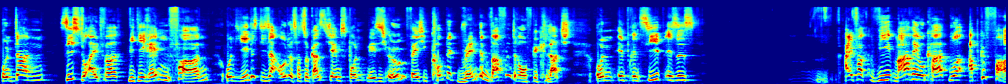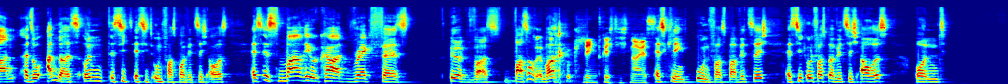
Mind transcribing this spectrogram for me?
Und dann siehst du einfach, wie die Rennen fahren und jedes dieser Autos hat so ganz James Bond mäßig irgendwelche komplett random Waffen drauf geklatscht und im Prinzip ist es einfach wie Mario Kart nur abgefahren, also anders und es sieht es sieht unfassbar witzig aus. Es ist Mario Kart Wreckfest irgendwas, was auch immer. Klingt richtig nice. Es klingt unfassbar witzig. Es sieht unfassbar witzig aus. Und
